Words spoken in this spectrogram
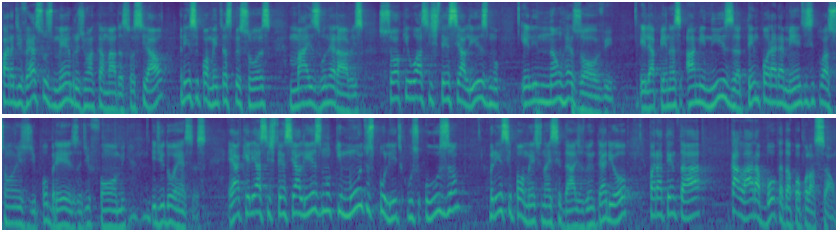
para diversos membros de uma camada social, principalmente as pessoas mais vulneráveis. Só que o assistencialismo, ele não resolve ele apenas ameniza temporariamente situações de pobreza, de fome e de doenças. É aquele assistencialismo que muitos políticos usam, principalmente nas cidades do interior, para tentar calar a boca da população.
